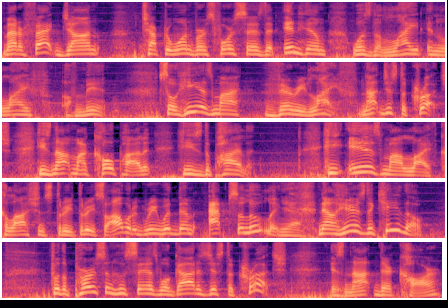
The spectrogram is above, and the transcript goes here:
Matter of fact, John chapter 1 verse 4 says that in him was the light and life of men. So he is my very life, not just a crutch. He's not my co-pilot, he's the pilot. He is my life, Colossians 3 3. So I would agree with them absolutely. Yeah. Now here's the key though. For the person who says, well, God is just a crutch, is not their car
